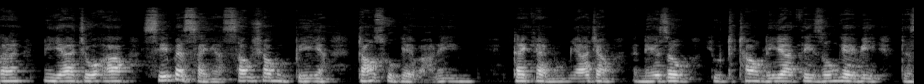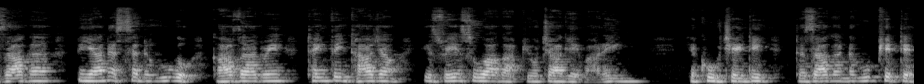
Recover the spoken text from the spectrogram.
ခံ၂၀၀ကျော်အားဆေးဘက်ဆိုင်ရာစောင့်ရှောက်မှုပေးရန်တောင်းဆိုခဲ့ပါသည်။တိုက်ခိုက်မှုများကြောင့်အနည်းဆုံးလူ၁၄၀၀သေဆုံးခဲ့ပြီးဓားစာခံ၂၁၂ဦးကိုဂါဇာတွင်ထိန်းသိမ်းထားကြောင်းအစ္စရေးအစိုးရကပြောကြားခဲ့ပါတယ်။ ယခုအချိန်ထိဓားစာခံနှစ်ဦးဖြစ်တဲ့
